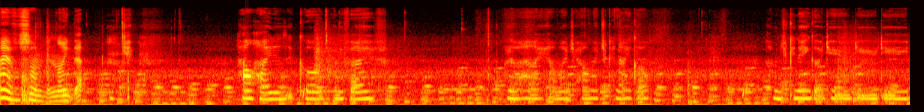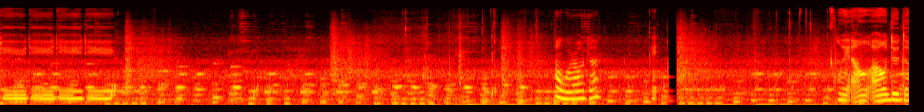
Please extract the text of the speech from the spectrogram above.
I have something like that. Okay. High does it go? Twenty-five. How high? How much? How much can I go? How much can I go to? Do do do do do do. Oh, we're all done. Okay. Wait, I'll I'll do the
